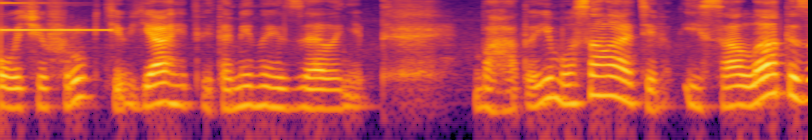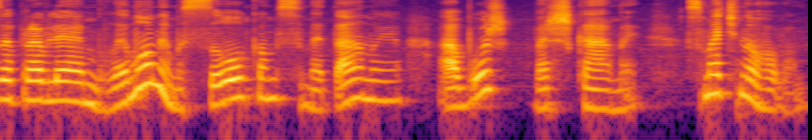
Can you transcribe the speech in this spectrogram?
овочів, фруктів, ягід, вітамінної зелені. Багато їмо салатів, і салати заправляємо лимонним соком, сметаною або ж вершками. Смачного вам!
